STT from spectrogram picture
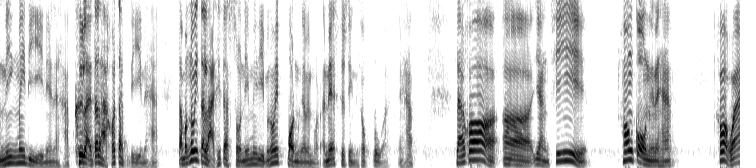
นนิ่งไม่ดีเนี่ยนะครับคือหลายตลาดเขาจัดดีนะฮะแต่มันก็มีตลาดที่จัดโซนนิ่งไม่ดีมันก็ไม่ปนกันไปหมด อันนี้คือสิ่งที่เขากลัวนะครับ แล้วก็เอ่ออย่างที่ฮ่องกงเนี่ยนะฮะเขาบอกว่า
